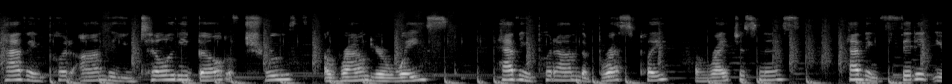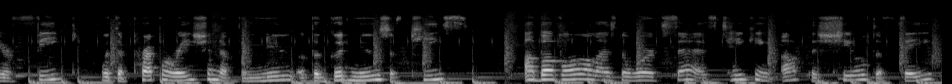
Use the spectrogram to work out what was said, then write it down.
having put on the utility belt of truth around your waist, having put on the breastplate of righteousness, having fitted your feet with the preparation of the new of the good news of peace Above all, as the word says, taking up the shield of faith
